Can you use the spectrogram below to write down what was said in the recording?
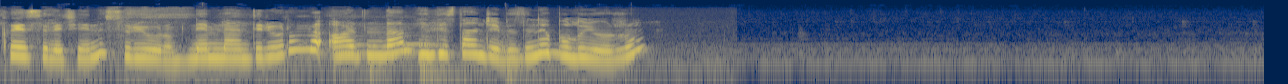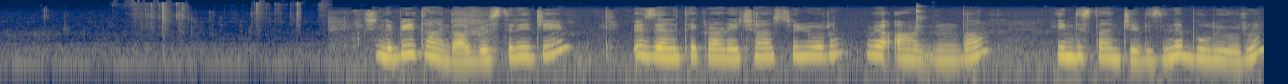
kayısı reçelini sürüyorum, nemlendiriyorum ve ardından Hindistan cevizini buluyorum. Şimdi bir tane daha göstereceğim. Üzerine tekrar reçel sürüyorum ve ardından Hindistan cevizini buluyorum.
